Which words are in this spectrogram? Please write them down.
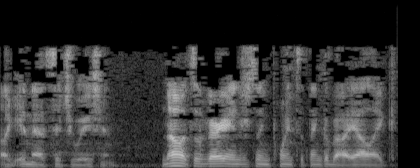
like in that situation. No, it's a very interesting point to think about. Yeah, like,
